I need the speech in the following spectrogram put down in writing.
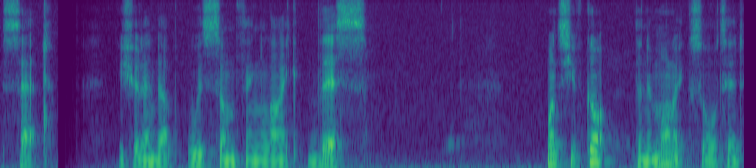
set. You should end up with something like this. Once you've got the mnemonic sorted,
